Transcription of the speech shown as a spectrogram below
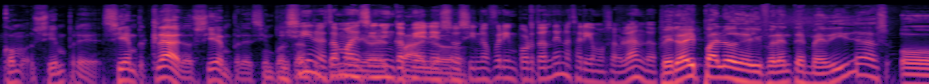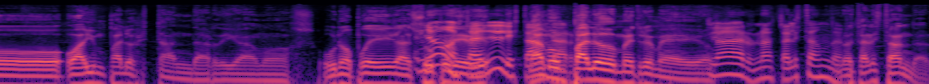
¿Cómo? Siempre, siempre, claro, siempre es Y importante. sí, no estamos haciendo hincapié en eso. Si no fuera importante, no estaríamos hablando. Pero hay palos de diferentes medidas o, o hay un palo estándar, digamos. Uno puede ir al No, súper y está dame el estándar. un palo de un metro y medio. Claro, no, está el estándar. No está el estándar.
